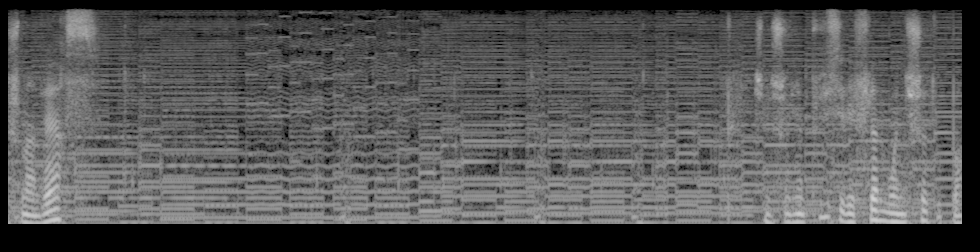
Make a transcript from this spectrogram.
chemin inverse. Me souviens plus c'est des flammes one shot ou pas.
